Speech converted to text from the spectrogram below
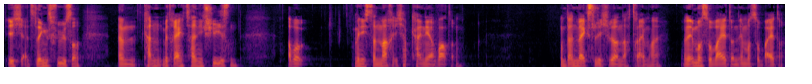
ich als Linksfüßer ähm, kann mit rechts halt nicht schießen, aber wenn ich es dann mache, ich habe keine Erwartung. Und dann wechsle ich wieder nach dreimal. Und immer so weiter und immer so weiter.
